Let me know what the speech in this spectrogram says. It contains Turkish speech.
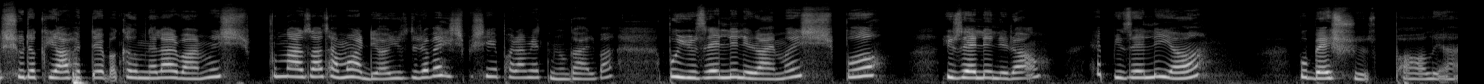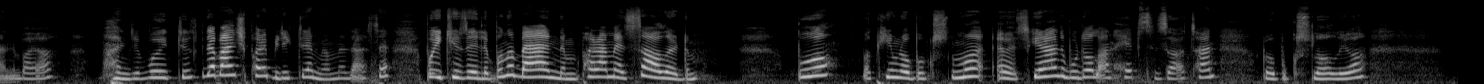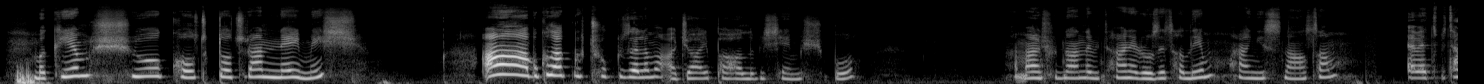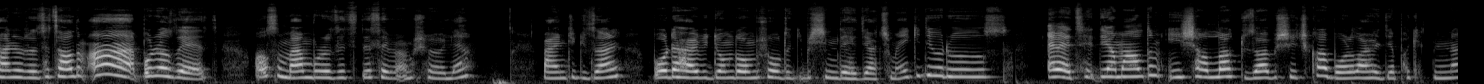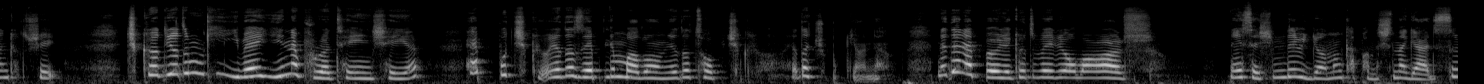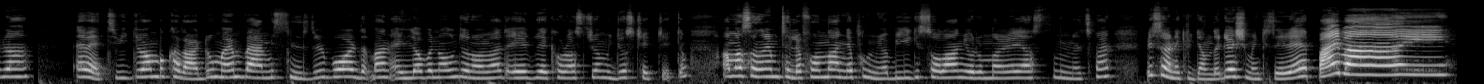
Şurada kıyafetlere bakalım neler varmış. Bunlar zaten vardı ya 100 lira ve hiçbir şeye param yetmiyor galiba. Bu 150 liraymış. Bu 150 lira. Hep 150 ya. Bu 500 pahalı yani baya. Bence bu 300. Bir de ben hiç para biriktiremiyorum nedense. Bu 250. Bunu beğendim. Param yetse alırdım. Bu bakayım Robux'lu mu? Evet. Genelde burada olan hepsi zaten Robux'lu oluyor. Bakayım şu koltukta oturan neymiş? Aa bu kulaklık çok güzel ama acayip pahalı bir şeymiş bu. Hemen şuradan da bir tane rozet alayım. Hangisini alsam? Evet bir tane rozet aldım. Aa bu rozet. Olsun ben bu rozeti de seviyorum şöyle. Bence güzel. Bu arada her videomda olmuş olduğu gibi şimdi hediye açmaya gidiyoruz. Evet hediyemi aldım. İnşallah güzel bir şey çıkar. Bu aralar hediye paketlerinden kötü şey çıkıyor diyordum ki ve yine protein şeyi. Hep bu çıkıyor ya da zeplin balon ya da top çıkıyor ya da çubuk yani. Neden hep böyle kötü veriyorlar? Neyse şimdi videonun kapanışına geldi sıra. Evet videom bu kadardı. Umarım beğenmişsinizdir. Bu arada ben 50 abone olunca normalde ev dekorasyon videosu çekecektim. Ama sanırım telefondan yapılmıyor. Bilgisi olan yorumlara yazsın lütfen. Bir sonraki videomda görüşmek üzere. Bay bay.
